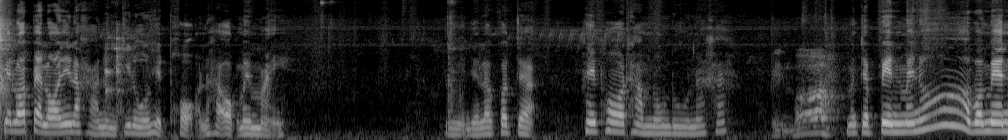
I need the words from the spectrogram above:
เจ็ดร้อยแปดร้อยนี่แหละค่ะหนึ่งกิโลเห็ดเพาะนะคะ ออกใหม่ๆ นี่เดี๋ยวเราก็จะให้พ่อทำลองดูนะคะ เป็นบ่มันจะเป็นไหมเนาะบ่แมน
